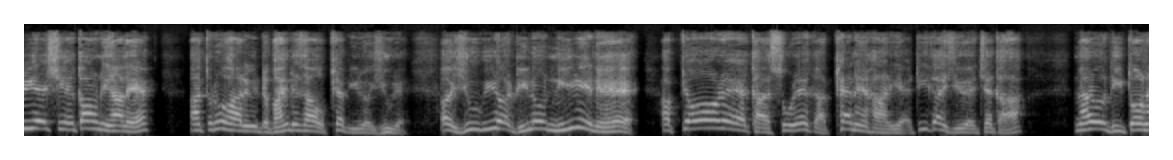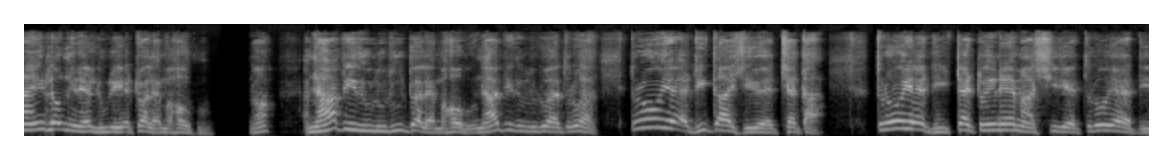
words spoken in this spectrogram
reaction အကောင့်တွေကလည်းအသူတို့ဟာတွေတပိုင်းတစ်စားကိုဖြတ်ပြီးတော့ယူတယ်အယူပြီးတော့ဒီလိုနီးတွေနဲ့အပြောတဲ့အခါဆိုတဲ့အခါဖြတ်တဲ့ဟာတွေရဲ့အတိတ်ကရည်ရွယ်ချက်ကနားတို့ဒီတော်လိုင်းကြီးလုံနေတဲ့လူတွေအတွက်လည်းမဟုတ်ဘူးနော်အများပြည်သူလူထုအတွက်လည်းမဟုတ်ဘူးအများပြည်သူလူထုကသူတို့ဟာသူတို့ရဲ့အဓိကရည်ရွယ်ချက်က သူတို့ရဲ့ဒီတက်တွင်းထဲမှာရှိတဲ့သူတို့ရဲ့ဒီ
